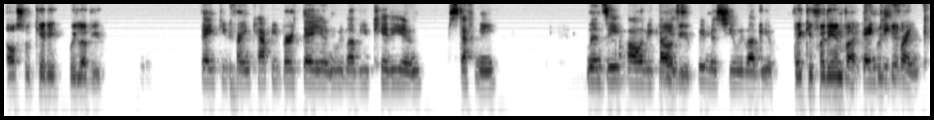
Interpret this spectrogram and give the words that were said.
Also, Kitty, we love you. Thank you, Frank. Happy birthday, and we love you, Kitty and Stephanie, Lindsay, all of you All guys. of you. We miss you. We love you. Thank you for the invite. Thank Appreciate you, it. Frank.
